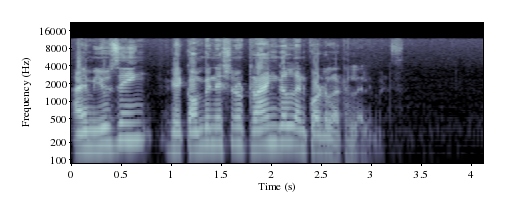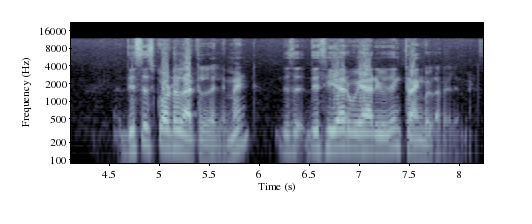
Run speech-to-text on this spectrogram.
I am using a combination of triangle and quadrilateral elements. This is quadrilateral element, this, this here we are using triangular elements.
